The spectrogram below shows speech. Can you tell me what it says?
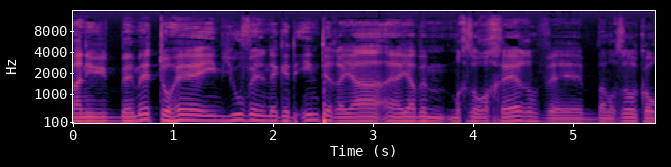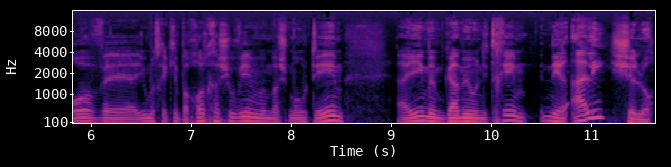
ואני באמת תוהה אם יובל נגד אינטר היה, היה במחזור אחר, ובמחזור הקרוב אה, היו משחקים פחות חשובים ומשמעותיים, האם הם גם היו נדחים? נראה לי שלא,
